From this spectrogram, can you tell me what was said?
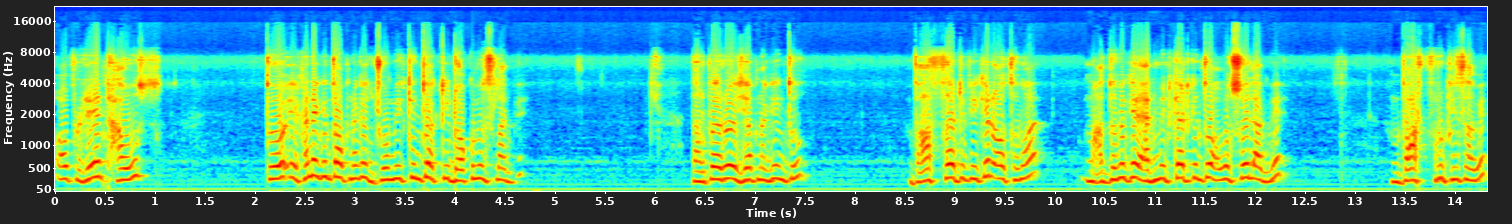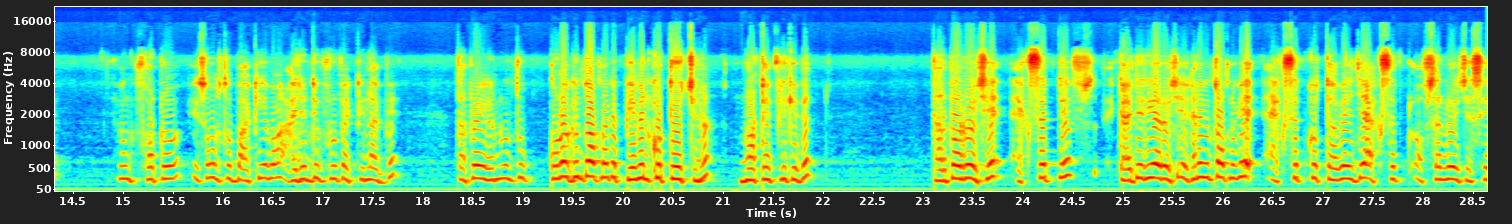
of rent house তো এখানে কিন্তু আপনাকে জমির কিন্তু একটি ডকুমেন্টস লাগবে। তারপরে রয়েছে আপনার কিন্তু বার্থ সার্টিফিকেট অথবা মাধ্যমিকের অ্যাডমিট কার্ড কিন্তু অবশ্যই লাগবে। বার্থ প্রুফ হিসাবে এবং ফটো এই সমস্ত বাকি এবং আইডেন্টি প্রুফ একটি লাগবে। তারপরে এখানে কিন্তু কোনো কিন্তু আপনাকে পেমেন্ট করতে হচ্ছে না নট অ্যাপ্লিকেবেল তারপর রয়েছে অ্যাকসেপ্টেভ ক্রাইটেরিয়া রয়েছে। এখানে কিন্তু আপনাকে অ্যাকসেপ্ট করতে হবে। যে অ্যাকসেপ্ট অপশান রয়েছে, সে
